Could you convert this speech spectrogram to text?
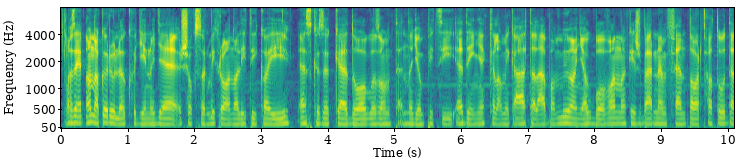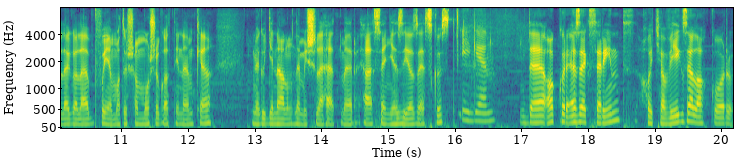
Azért annak örülök, hogy én ugye sokszor mikroanalitikai eszközökkel dolgozom, tehát nagyon pici edényekkel, amik általában műanyagból vannak, és bár nem fenntartható, de legalább folyamatosan mosogatni nem kell. Meg ugye nálunk nem is lehet, mert elszennyezi az eszközt. Igen. De akkor ezek szerint, hogyha végzel, akkor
